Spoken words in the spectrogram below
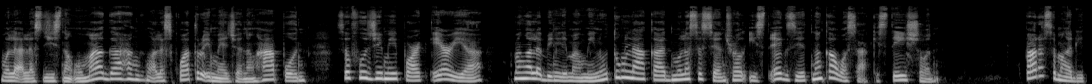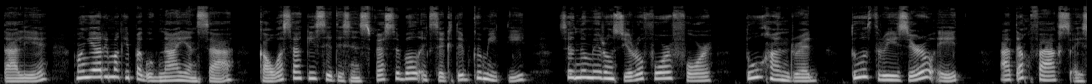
mula alas 10 ng umaga hanggang alas 4.30 ng hapon sa Fujimi Park area, mga labing limang minutong lakad mula sa Central East Exit ng Kawasaki Station. Para sa mga detalye, mangyari makipag-ugnayan sa Kawasaki Citizens Festival Executive Committee sa numerong 044-200-2308 at ang fax ay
